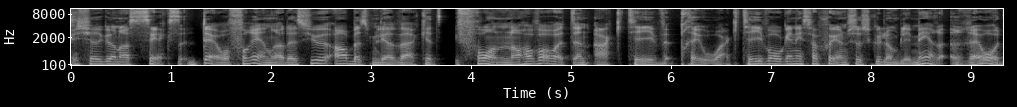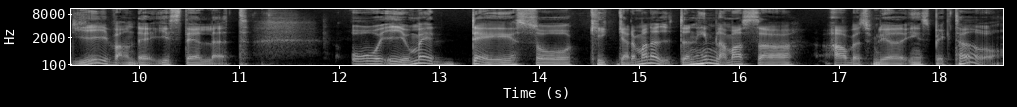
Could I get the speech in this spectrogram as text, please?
2006, då förändrades ju Arbetsmiljöverket från att ha varit en aktiv, proaktiv organisation så skulle de bli mer rådgivande istället. Och i och med det så kickade man ut en himla massa arbetsmiljöinspektörer.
